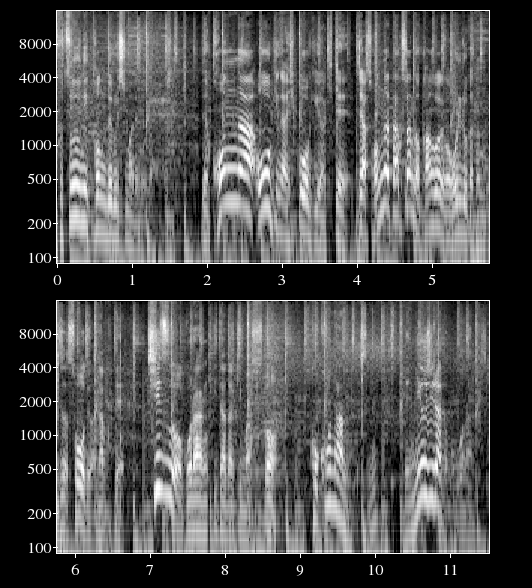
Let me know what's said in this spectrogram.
普通に飛んでる島でございますでこんな大きな飛行機が来てじゃあそんなたくさんの観光客が降りるかと実はそうではなくて地図をご覧いただきますとここなんですね。でニュージーランドここなんです。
